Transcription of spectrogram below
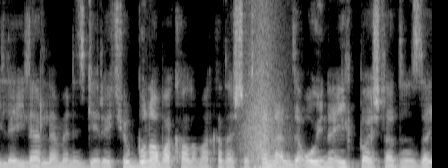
gemiyle ilerlemeniz gerekiyor? Buna bakalım arkadaşlar. Temelde oyuna ilk başladığınızda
